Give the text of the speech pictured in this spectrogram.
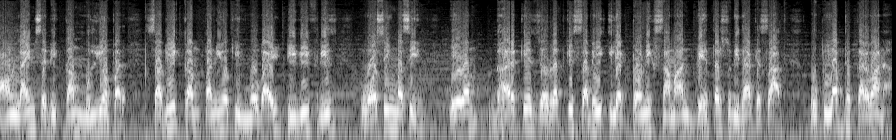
ऑनलाइन से भी कम मूल्यों पर सभी कंपनियों की mobile, TV, fridge, washing machine एवं घर के ज़रूरत की सभी इलेक्ट्रॉनिक सामान बेहतर सुविधा के साथ उपलब्ध करवाना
